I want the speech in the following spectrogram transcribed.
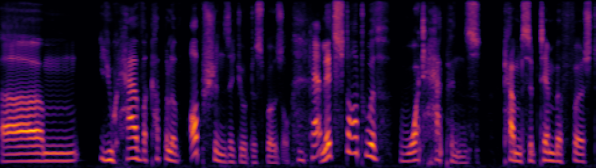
Um, you have a couple of options at your disposal. Okay. Let's start with what happens come September 1st,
